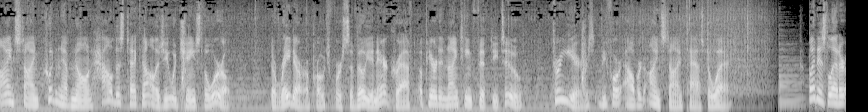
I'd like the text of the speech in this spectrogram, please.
Einstein couldn't have known how this technology would change the world. The radar approach for civilian aircraft appeared in 1952, three years before Albert Einstein passed away. But his letter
